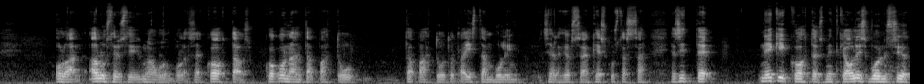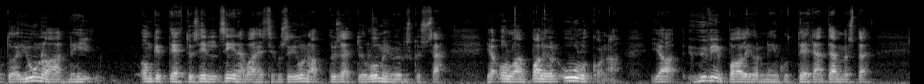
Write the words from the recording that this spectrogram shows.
ollaan alusta junan ulkopuolella. Se kohtaus kokonaan tapahtuu, tapahtuu tuota Istanbulin siellä jossain keskustassa. Ja sitten nekin kohtaukset, mitkä olisi voinut sijoittua junaan, niin onkin tehty siinä vaiheessa, kun se juna pysähtyy lumimyrskyssä ja ollaan paljon ulkona. Ja hyvin paljon niin kuin tehdään tämmöistä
